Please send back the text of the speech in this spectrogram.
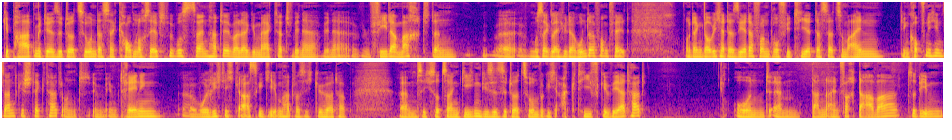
Gepaart mit der Situation, dass er kaum noch Selbstbewusstsein hatte, weil er gemerkt hat, wenn er, wenn er einen Fehler macht, dann äh, muss er gleich wieder runter vom Feld. Und dann, glaube ich, hat er sehr davon profitiert, dass er zum einen den Kopf nicht in den Sand gesteckt hat und im, im Training äh, wohl richtig Gas gegeben hat, was ich gehört habe, ähm, sich sozusagen gegen diese Situation wirklich aktiv gewehrt hat und ähm, dann einfach da war zu dem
